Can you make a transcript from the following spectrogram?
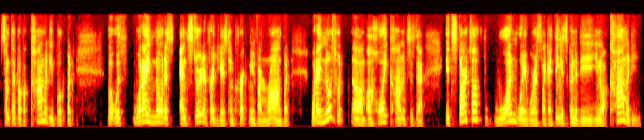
some type of a comedy book but but with what i've noticed and stuart and fred you guys can correct me if i'm wrong but what i noticed with um, ahoy comics is that it starts off one way where it's like i think it's going to be you know a comedy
